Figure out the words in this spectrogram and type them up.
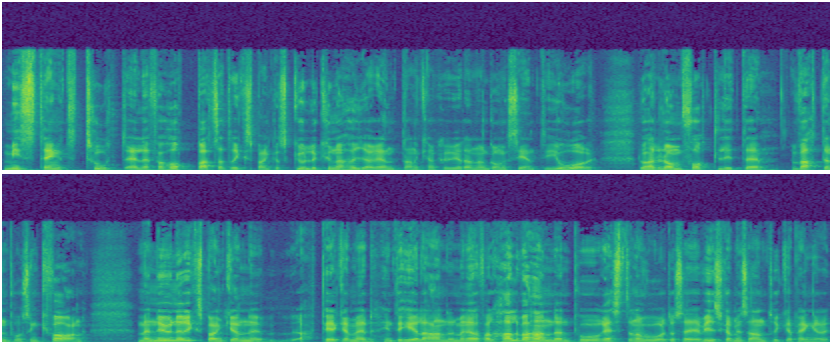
misstänkt, trott eller förhoppats att Riksbanken skulle kunna höja räntan kanske redan någon gång sent i år. Då hade de fått lite vatten på sin kvarn. Men nu när Riksbanken pekar med, inte hela handen, men i alla fall halva handen på resten av året och säger vi ska minsann trycka pengar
